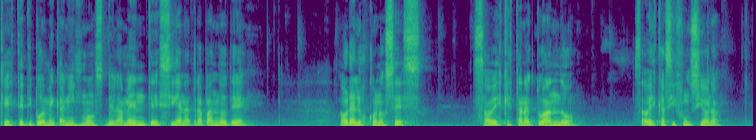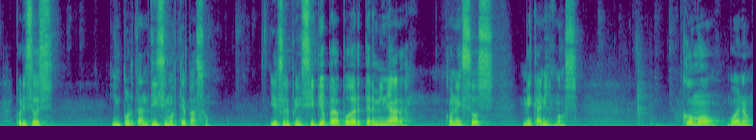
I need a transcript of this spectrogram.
que este tipo de mecanismos de la mente sigan atrapándote. Ahora los conoces, sabes que están actuando, sabes que así funciona. Por eso es importantísimo este paso. Y es el principio para poder terminar con esos mecanismos. ¿Cómo? Bueno,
